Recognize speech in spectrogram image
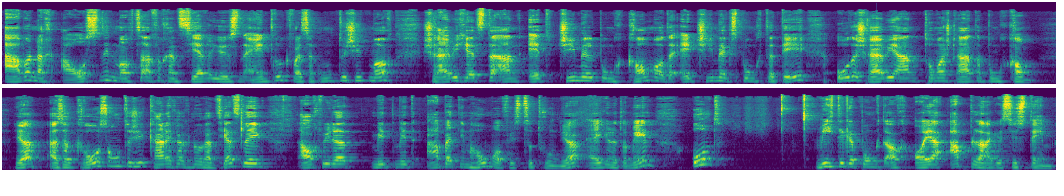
aber nach außen hin macht es einfach einen seriösen Eindruck, weil es einen Unterschied macht. Schreibe ich jetzt da an at gmail.com oder at gmax.at oder schreibe ich an thomasstrater.com. Ja, also großer Unterschied kann ich euch nur ans Herz legen. Auch wieder mit, mit Arbeit im Homeoffice zu tun, ja, eigene Domain. Und Wichtiger Punkt auch euer Ablagesystem.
